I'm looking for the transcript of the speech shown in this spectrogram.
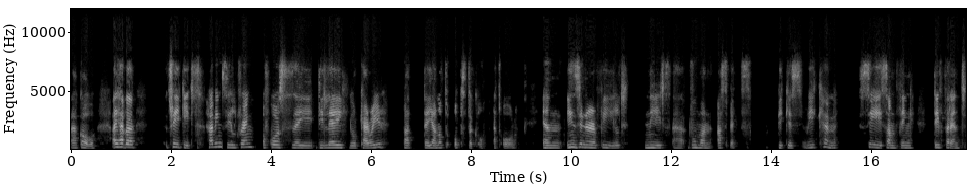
uh, go. I have a three kids. Having children, of course, they delay your career, but they are not obstacle at all. And engineer field needs uh, woman aspects because we can see something different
